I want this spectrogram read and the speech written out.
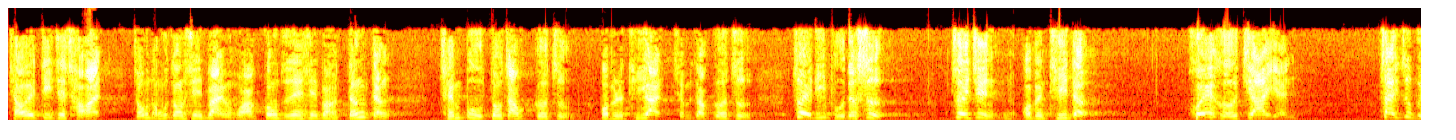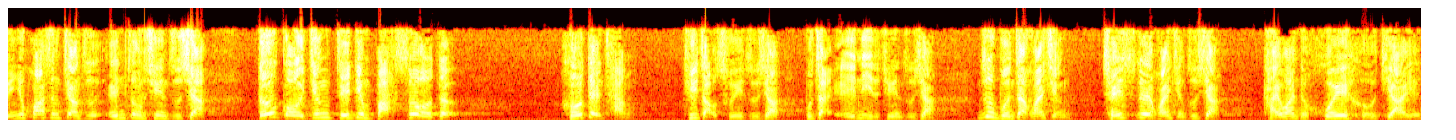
条约缔结草案。总统府中心办法、公职院线办法等等，全部都遭搁置。我们的提案全部遭搁置。最离谱的是，最近我们提的灰核家园，在日本已经发生这样子严重的情形之下，德国已经决定把所有的核电厂提早除役之下，不再严厉的情形之下，日本在反省，全世界反省之下，台湾的灰核家园，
